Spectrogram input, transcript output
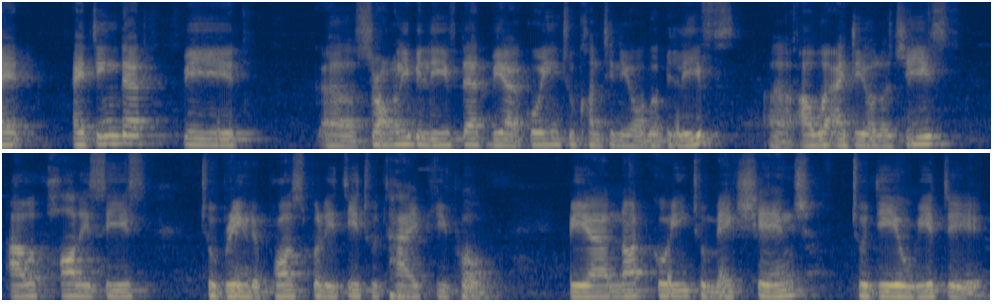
I I think that we uh, strongly believe that we are going to continue our beliefs, uh, our ideologies, our policies to bring the possibility to Thai people. We are not going to make change to deal with the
